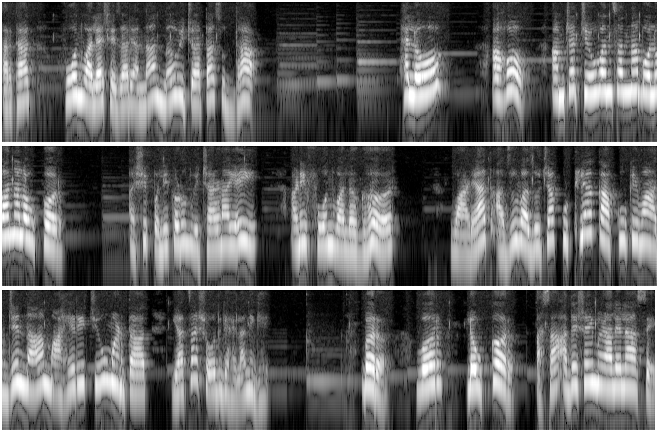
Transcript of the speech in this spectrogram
अर्थात फोनवाल्या शेजाऱ्यांना न विचारता सुद्धा. हॅलो अहो आमच्या चिववंसांना बोलवा ना लवकर. अशी पलीकडून विचारणा येई आणि फोनवालं घर वाड्यात आजूबाजूच्या कुठल्या काकू किंवा आजींना माहेरी चिव म्हणतात याचा शोध घ्यायला निघे. बरं वर लवकर असा आदेशही मिळालेला असे.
